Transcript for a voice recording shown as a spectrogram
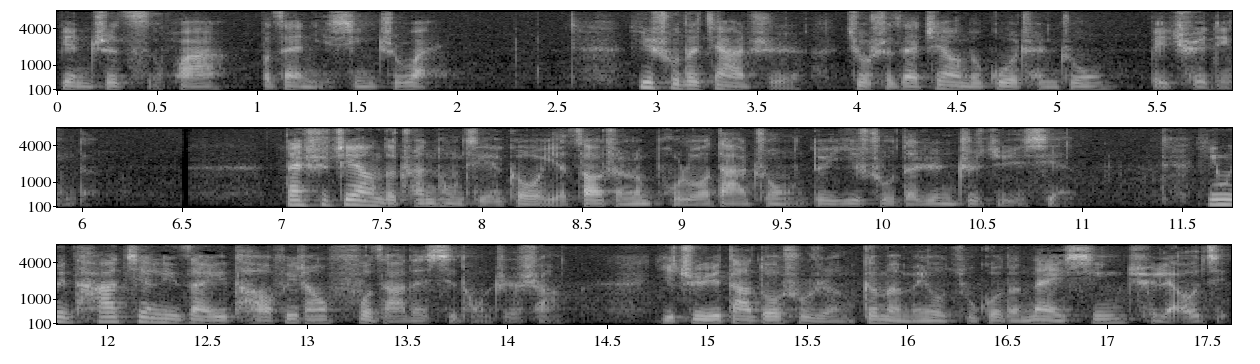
便知此花不在你心之外。艺术的价值就是在这样的过程中被确定的。但是，这样的传统结构也造成了普罗大众对艺术的认知局限，因为它建立在一套非常复杂的系统之上，以至于大多数人根本没有足够的耐心去了解。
